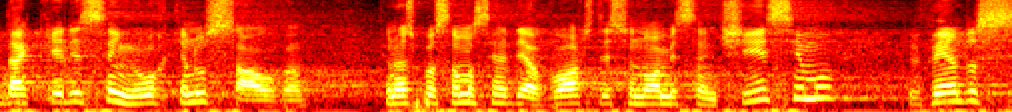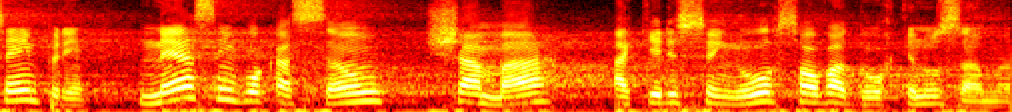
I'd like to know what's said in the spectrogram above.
daquele Senhor que nos salva que nós possamos ser devotos desse nome santíssimo, vendo sempre nessa invocação chamar aquele Senhor Salvador que nos ama.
